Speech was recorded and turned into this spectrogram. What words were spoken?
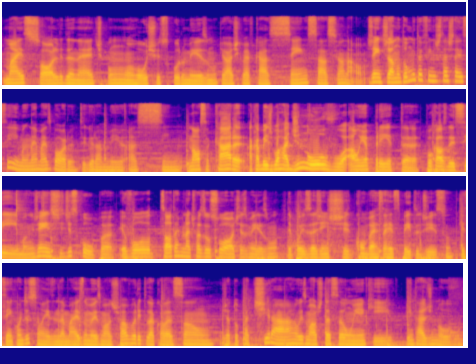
mais sólida, né, tipo um roxo escuro mesmo, que eu acho que vai ficar sensacional. Gente, já não tô muito afim de testar esse imã, né, mas bora. Segurar meio assim. Nossa, cara, a Acabei de borrar de novo a unha preta por causa desse imã. Gente, desculpa. Eu vou só terminar de fazer os swatches mesmo. Depois a gente conversa a respeito disso. Porque sem condições. Ainda mais no meu esmalte favorito da coleção. Já tô pra tirar o esmalte dessa unha aqui e pintar de novo.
